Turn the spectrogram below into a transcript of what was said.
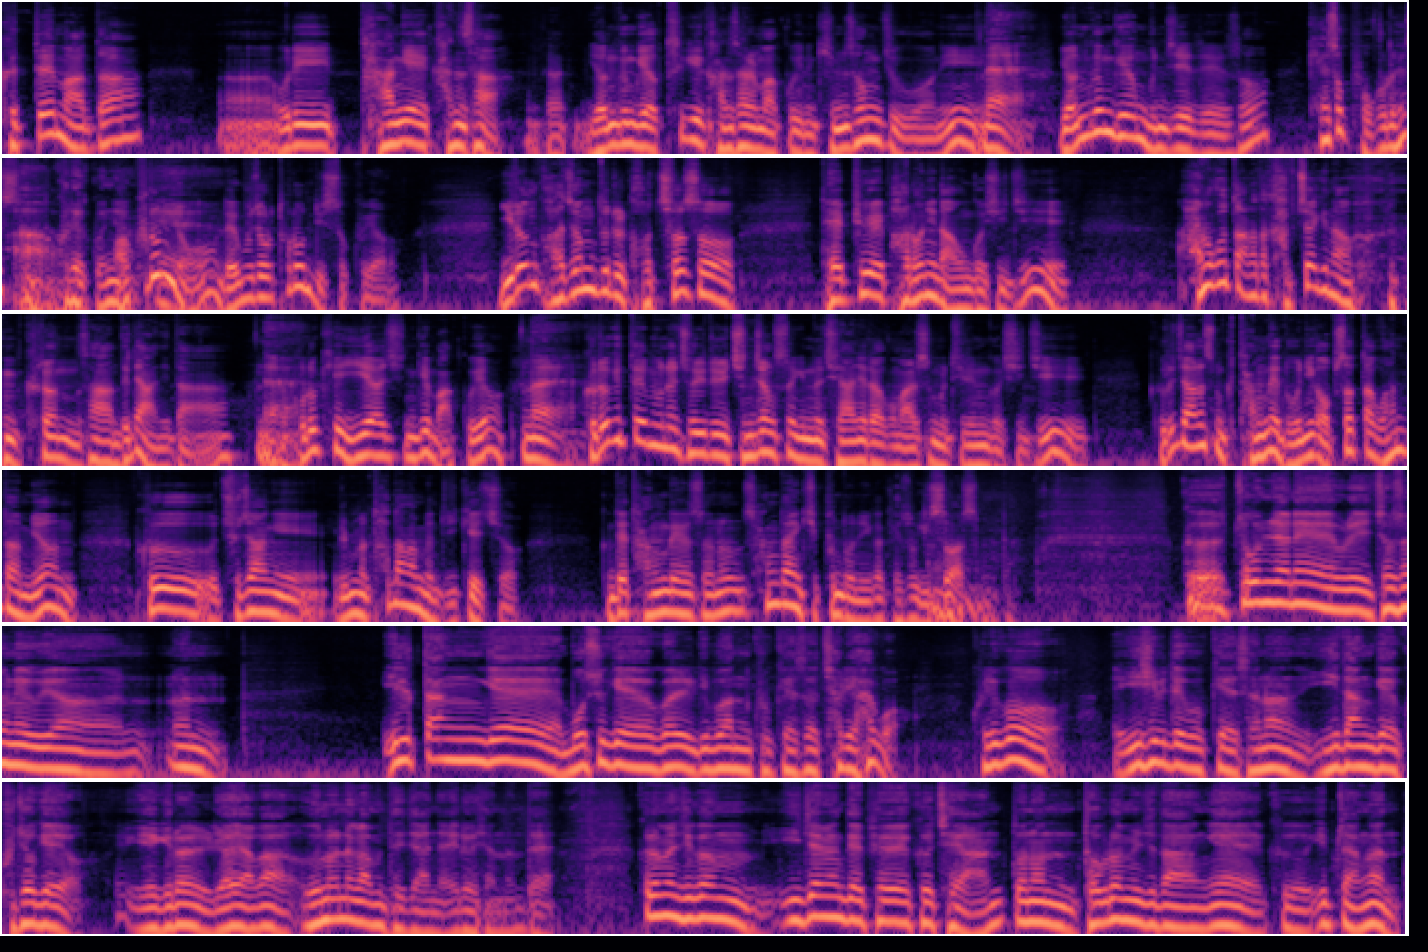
그때마다 어 우리 당의 간사 그러니까 연금 개혁 특위 간사를 맡고 있는 김성주 의원이 네. 연금 개혁 문제에 대해서 계속 보고를 했습니다. 아, 그랬군요. 아, 그럼요. 예. 내부적으로 토론도 있었고요. 이런 과정들을 거쳐서 대표의 발언이 나온 것이지 아무것도 안 하다 갑자기 나오는 그런 사안들이 아니다. 네. 그렇게 이해하시는 게 맞고요. 네. 그렇기 때문에 저희들이 진정성 있는 제안이라고 말씀을 드리는 것이지 그러지 않았으면 그 당내 논의가 없었다고 한다면 그 주장이 일면 타당한 면도 있겠죠. 근데 당내에서는 상당히 깊은 논의가 계속 있어 왔습니다. 그 조금 전에 우리 조성래 의원은 1단계 모수 개혁을 이번 국회에서 처리하고 그리고 22대 국회에서는 2단계 구조 개혁 얘기를 여야가 의논해 가면 되지 않냐 이러셨는데 그러면 지금 이재명 대표의 그 제안 또는 더불어민주당의 그 입장은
